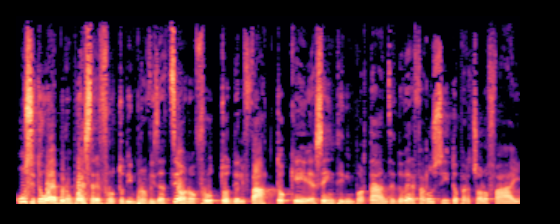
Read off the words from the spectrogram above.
Un sito web non può essere frutto di improvvisazione o frutto del fatto che senti l'importanza di dover fare un sito, perciò lo fai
